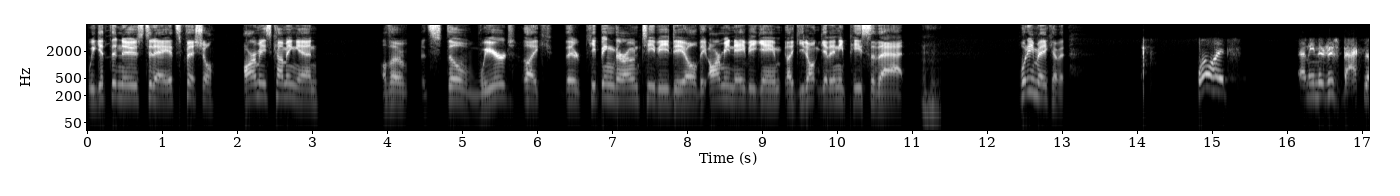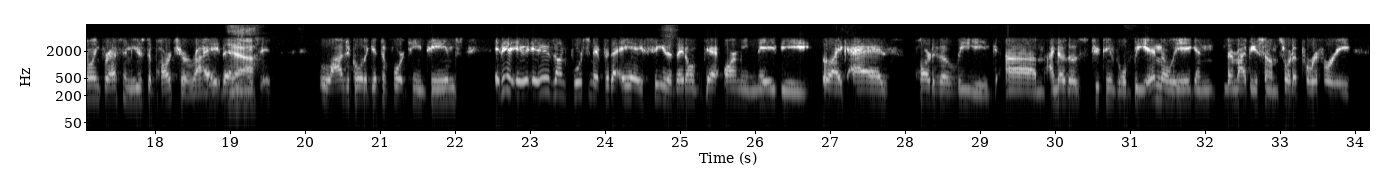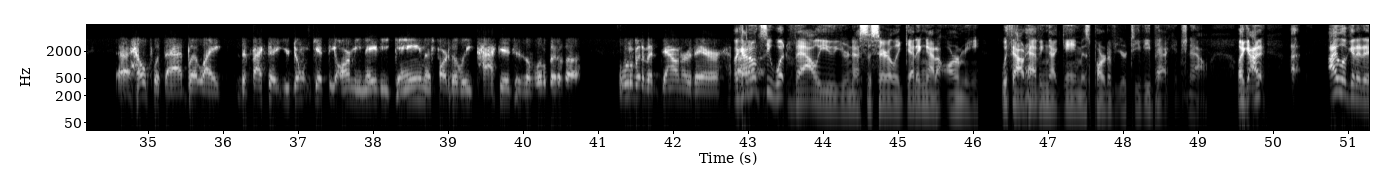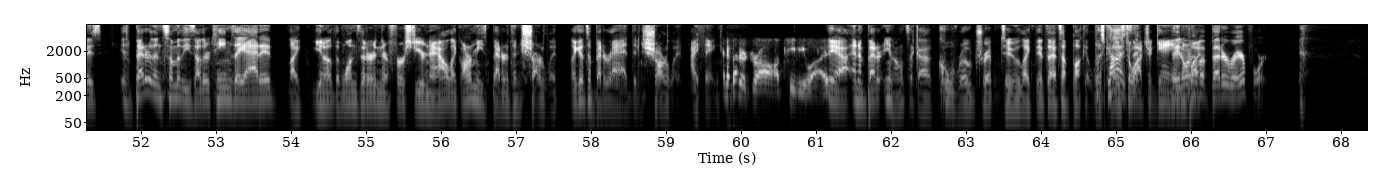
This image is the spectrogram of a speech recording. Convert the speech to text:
we get the news today. It's official. Army's coming in. Although it's still weird. Like they're keeping their own TV deal. The Army Navy game, like you don't get any piece of that. Mm-hmm. What do you make of it? Well, it's. I mean, they're just backfilling for SMU's departure, right? I Yeah. mean, it's, it's logical to get to 14 teams. It is, it is unfortunate for the AAC that they don't get Army Navy like as part of the league. Um, I know those two teams will be in the league, and there might be some sort of periphery uh, help with that. But like the fact that you don't get the Army Navy game as part of the league package is a little bit of a a little bit of a downer there. Like I Uh, don't see what value you're necessarily getting out of Army without having that game as part of your TV package now. Like I I, I look at it as is better than some of these other teams they added, like you know the ones that are in their first year now. Like Army's better than Charlotte. Like that's a better ad than Charlotte, I think. and a better draw TV wise. Yeah, and a better, you know, it's like a cool road trip too. Like that's a bucket list place to they- watch a game. They don't but- have a better airport.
